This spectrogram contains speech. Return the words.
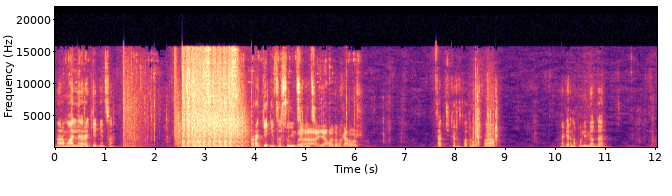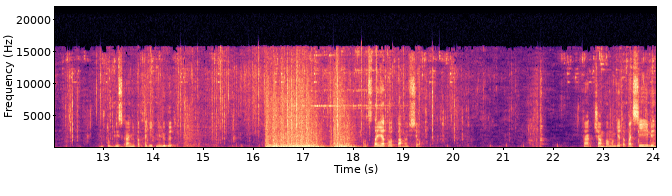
Нормальная ракетница. Ракетница-суицидница. Да, я в этом хорош. Так, 14 патронов. А, наверное, пулемет, да? Потому что близко они подходить не любят. Вот стоят вот там и все. Так, чампа мы где-то посеяли.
